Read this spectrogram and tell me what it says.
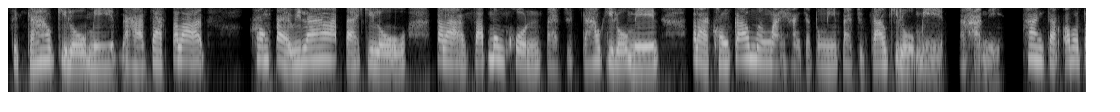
19 กิโลเมตรนะคะ จากตลาด คลองแปดวิล่า8กิโล ตลาดซับมงคล 8.9 กิโลเมตร ตลาดคลองเก้าเมืองใหม่ห่างจากตรงนี้ 8.9 กิโลเมตรนะคะนี่ ห่างจากอบต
